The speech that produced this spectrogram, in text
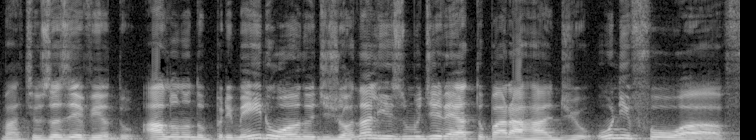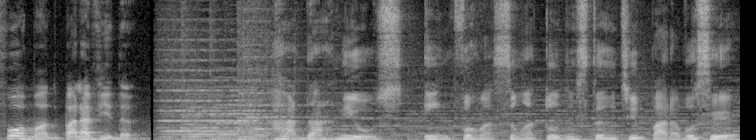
Matheus Azevedo, aluno do primeiro ano de jornalismo direto para a rádio Unifoa, formando para para a vida. Radar News. Informação a todo instante para você.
